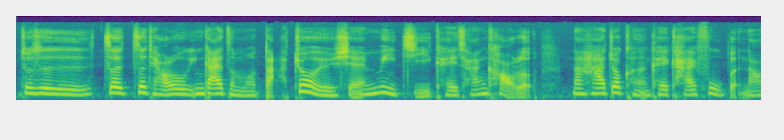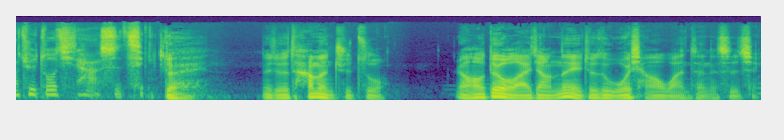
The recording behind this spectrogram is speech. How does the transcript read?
就是这这条路应该怎么打，就有一些秘籍可以参考了，那他就可能可以开副本，然后去做其他的事情。对，那就是他们去做，然后对我来讲，那也就是我想要完成的事情，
